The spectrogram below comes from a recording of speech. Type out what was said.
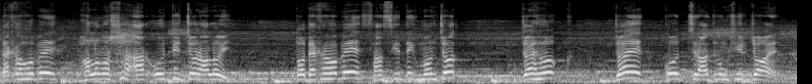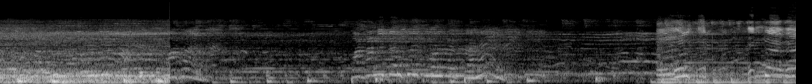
দেখা হবে ভালোবাসা আর ঐতিহ্যর আলোয়। তো দেখা হবে সাংস্কৃতিক মঞ্চত জয় হোক, জয় কোচ রাজবংশীর জয়। একটা হ্যাঁ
